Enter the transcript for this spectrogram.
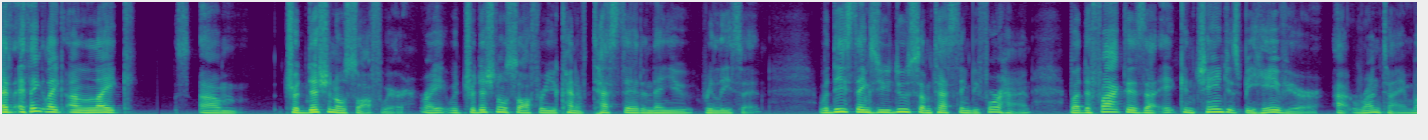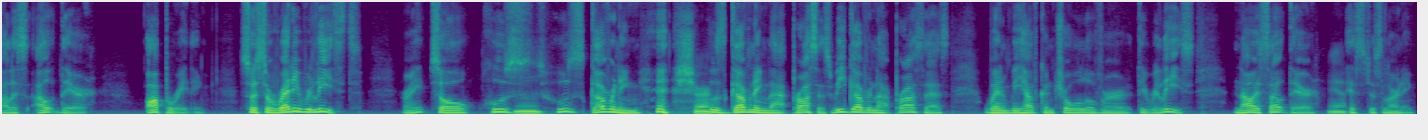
I, th- I think like unlike um, traditional software right with traditional software you kind of test it and then you release it with these things you do some testing beforehand but the fact is that it can change its behavior at runtime while it's out there operating so it's already released right so who's Mm. who's governing sure. who's governing that process we govern that process when we have control over the release now it's out there Yeah. it's just learning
